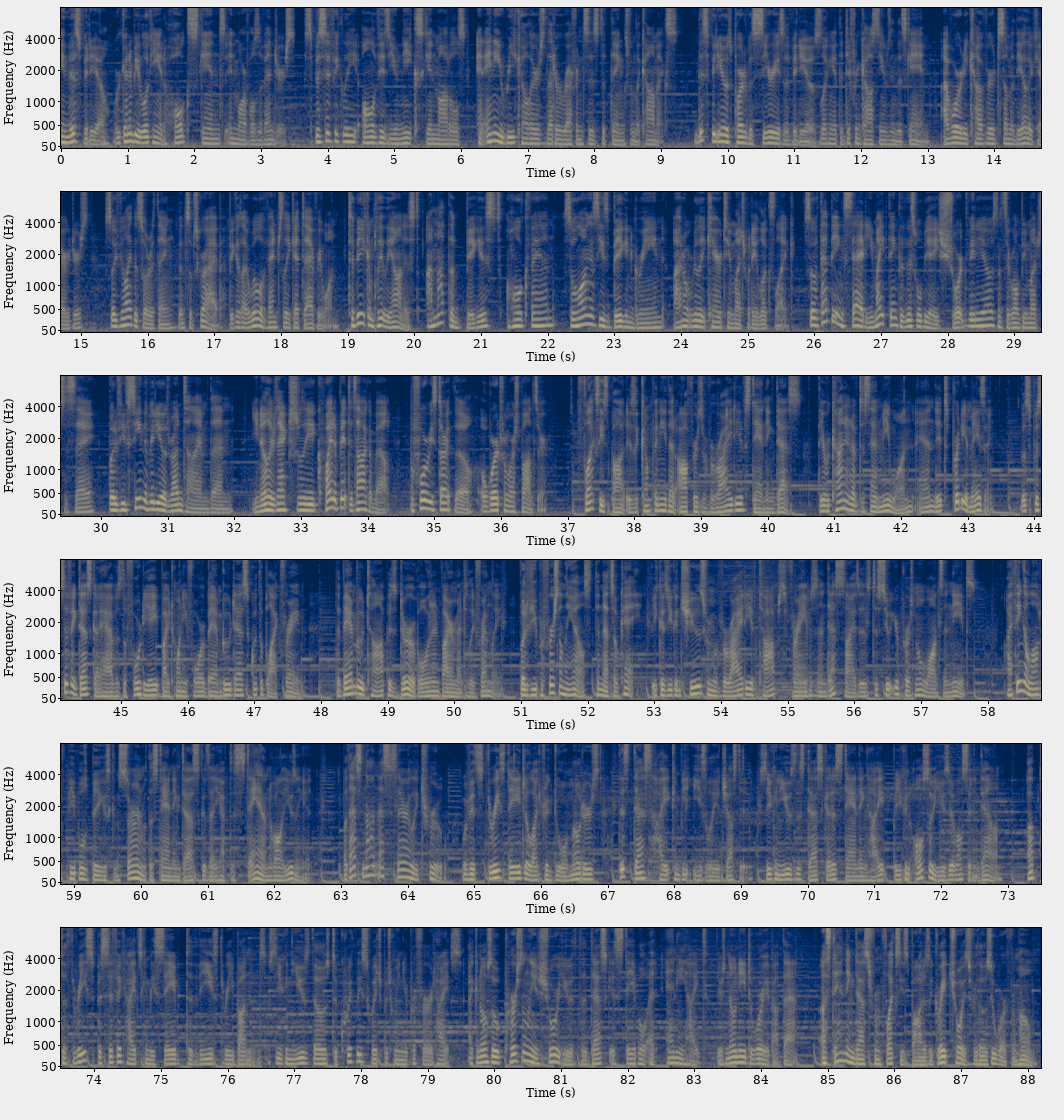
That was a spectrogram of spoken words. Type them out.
In this video, we're going to be looking at Hulk's skins in Marvel's Avengers, specifically all of his unique skin models and any recolors that are references to things from the comics. This video is part of a series of videos looking at the different costumes in this game. I've already covered some of the other characters, so if you like this sort of thing, then subscribe, because I will eventually get to everyone. To be completely honest, I'm not the biggest Hulk fan. So long as he's big and green, I don't really care too much what he looks like. So with that being said, you might think that this will be a short video since there won't be much to say, but if you've seen the video's runtime, then you know there's actually quite a bit to talk about. Before we start though, a word from our sponsor. FlexiSpot is a company that offers a variety of standing desks. They were kind enough to send me one, and it's pretty amazing. The specific desk I have is the 48 by 24 bamboo desk with a black frame. The bamboo top is durable and environmentally friendly. But if you prefer something else, then that's okay, because you can choose from a variety of tops, frames, and desk sizes to suit your personal wants and needs. I think a lot of people's biggest concern with a standing desk is that you have to stand while using it. But that's not necessarily true. With its three-stage electric dual motors, this desk height can be easily adjusted, so you can use this desk at a standing height, but you can also use it while sitting down. Up to three specific heights can be saved to these three buttons, so you can use those to quickly switch between your preferred heights. I can also personally assure you that the desk is stable at any height. There's no need to worry about that. A standing desk from FlexiSpot is a great choice for those who work from home.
